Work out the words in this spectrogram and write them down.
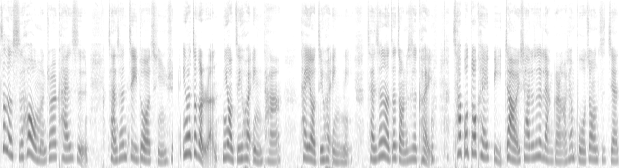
这个时候我们就会开始产生嫉妒的情绪，因为这个人你有机会赢他，他也有机会赢你，产生了这种就是可以差不多可以比较一下，就是两个人好像伯仲之间，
